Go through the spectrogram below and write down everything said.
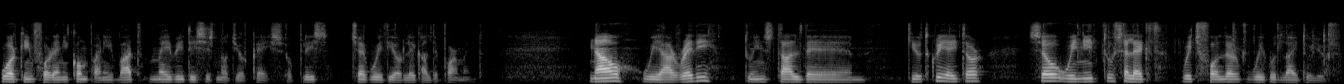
working for any company, but maybe this is not your case. So please check with your legal department. Now we are ready to install the Qt Creator so we need to select which folder we would like to use.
